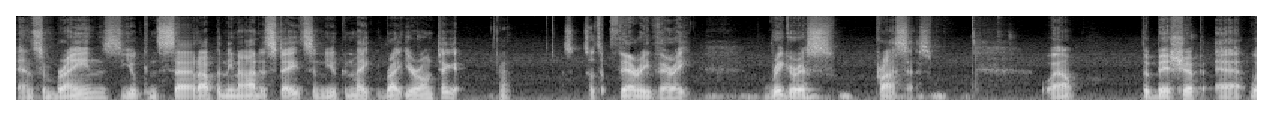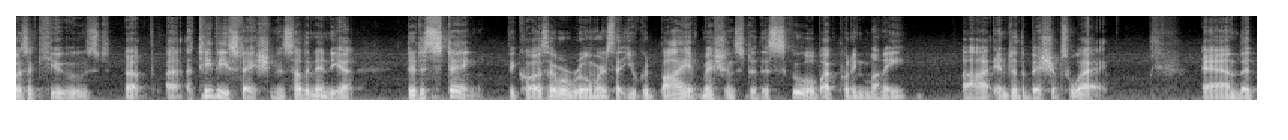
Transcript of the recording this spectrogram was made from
and some brains. You can set up in the United States and you can make write your own ticket. Yeah. So it's a very, very rigorous process. Well, the bishop uh, was accused, uh, a TV station in southern India did a sting because there were rumors that you could buy admissions to this school by putting money uh, into the bishop's way. And the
